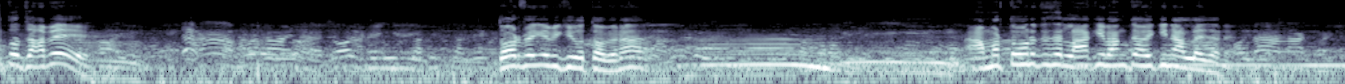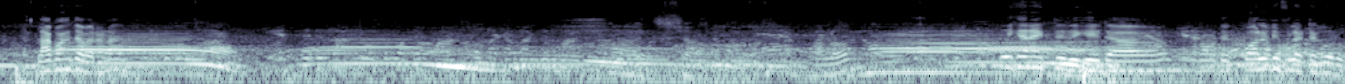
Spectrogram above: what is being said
এত যাবে? দর ভেঙে বিক্রি করতে হবে না? আমার তো মনে হচ্ছে লাখই ভাঙতে হয় কিনা, আল্লাহ জানে। লাখ ভাঙতে পারে না আচ্ছা ভালো এখানে একটু দেখি এটা মোটামুটি কোয়ালিটিফুল একটা গরু।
